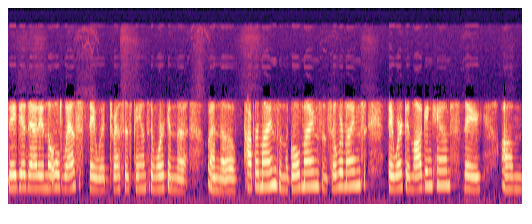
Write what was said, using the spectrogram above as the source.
they did that in the Old West. They would dress as pants and work in the in the copper mines and the gold mines and silver mines. They worked in logging camps. They um,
